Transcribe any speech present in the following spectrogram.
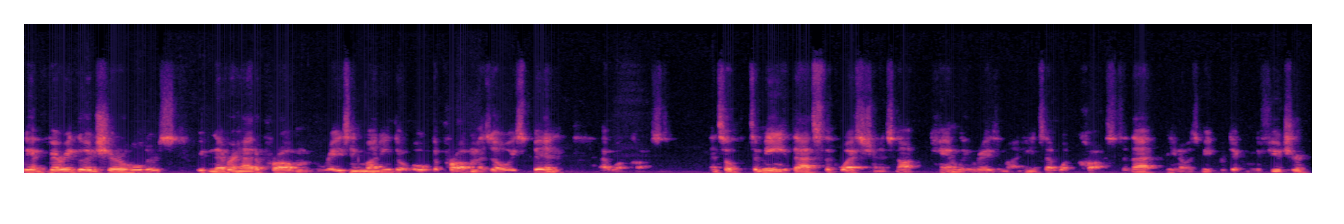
we have very good shareholders. We've never had a problem raising money. The, the problem has always been at what cost. And so to me, that's the question. It's not can we raise money, it's at what cost. And that, you know, is me predicting the future.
